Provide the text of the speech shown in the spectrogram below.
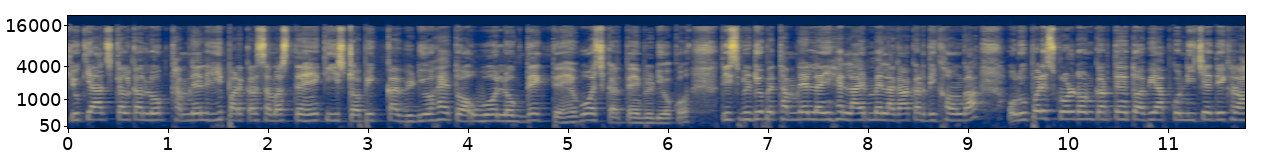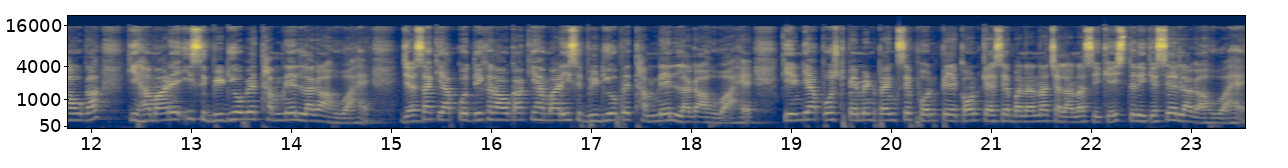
क्योंकि आजकल का लोग थंबनेल ही पढ़कर समझते हैं कि इस टॉपिक का वीडियो है तो वो लोग देखते हैं वॉच करते हैं वीडियो को। तो इस वीडियो पे थंबनेल नहीं है लाइव में लगा कर दिखाऊँगा। और ऊपर स्क्रॉल डाउन करते हैं तो अभी आपको नीचे दिख रहा होगा कि हमारे इस वीडियो पे थंबनेल लगा हुआ है। जैसा कि आपको दिख रहा होगा कि हमारी इस वीडियो पे थंबनेल लगा हुआ है कि इंडिया पोस्ट पेमेंट बैंक से फ़ोन पे अकाउंट कैसे बनाना, चलाना सीखे, इस तरीके से लगा हुआ है।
